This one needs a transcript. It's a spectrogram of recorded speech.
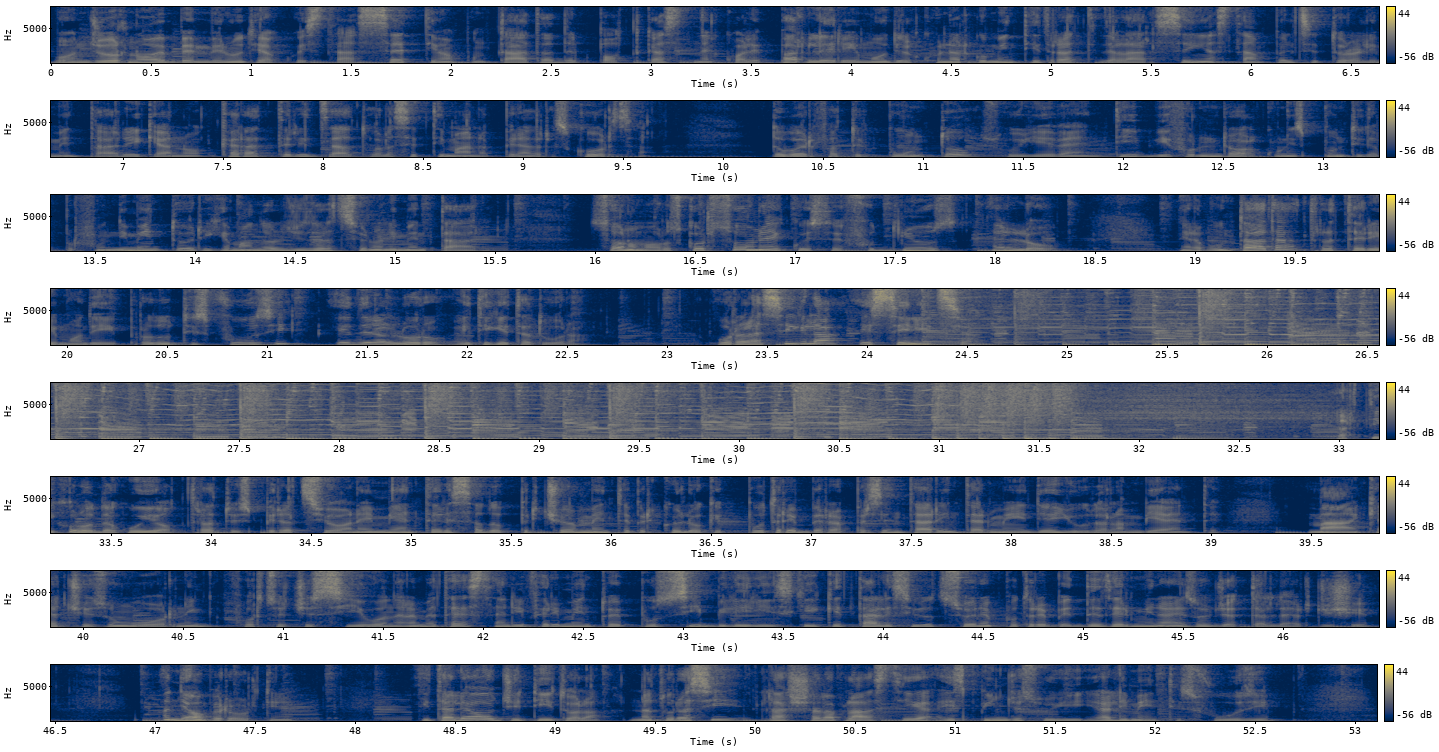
Buongiorno e benvenuti a questa settima puntata del podcast nel quale parleremo di alcuni argomenti tratti dalla rassegna stampa del settore alimentare che hanno caratterizzato la settimana appena trascorsa. Dopo aver fatto il punto sugli eventi, vi fornirò alcuni spunti di approfondimento richiamando la legislazione alimentare. Sono Mauro Scorsone e questo è Food News and Law. Nella puntata tratteremo dei prodotti sfusi e della loro etichettatura. Ora la sigla e si inizia! L'articolo da cui ho tratto ispirazione mi è interessato principalmente per quello che potrebbe rappresentare in termini di aiuto all'ambiente, ma ha anche acceso un warning, forse eccessivo, nella mia testa in riferimento ai possibili rischi che tale situazione potrebbe determinare ai soggetti allergici. Andiamo per ordine. Italia Oggi titola Natura Sì lascia la plastica e spinge sugli alimenti sfusi.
